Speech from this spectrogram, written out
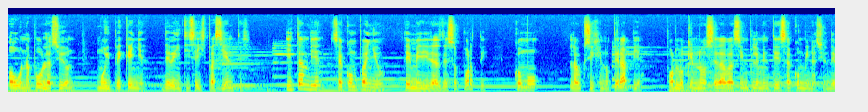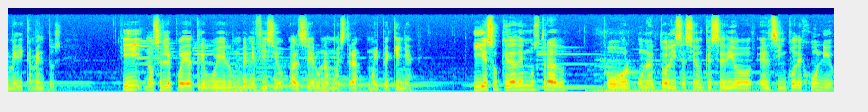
o una población muy pequeña de 26 pacientes y también se acompañó de medidas de soporte como la oxigenoterapia, por lo que no se daba simplemente esa combinación de medicamentos y no se le puede atribuir un beneficio al ser una muestra muy pequeña. Y eso queda demostrado por una actualización que se dio el 5 de junio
